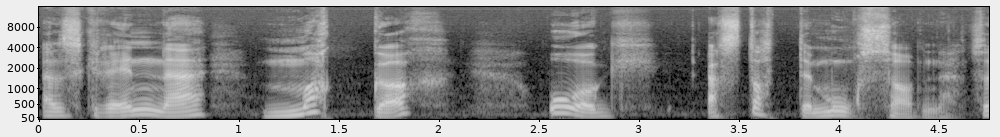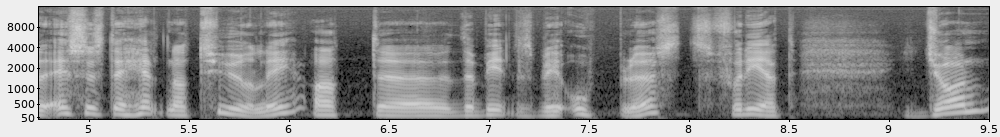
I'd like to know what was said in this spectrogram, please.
elskerinne, makker og erstatte morssavnet. Så jeg syns det er helt naturlig at uh, The Beatles blir oppløst, fordi at John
